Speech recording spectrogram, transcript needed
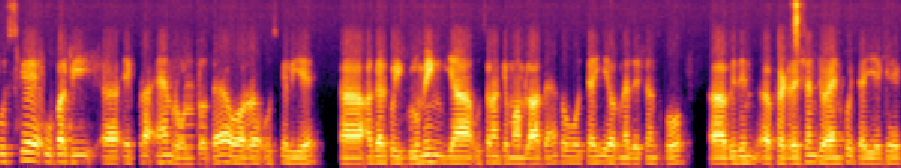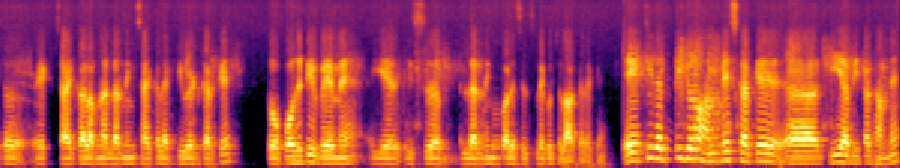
اس کے اوپر بھی ایک بڑا اہم رول ہوتا ہے اور اس کے لیے اگر کوئی گرومنگ یا اس طرح کے معاملات ہیں تو وہ چاہیے آرگنائزیشن کو ود ان فیڈریشن جو ہے ان کو چاہیے کہ ایک ایک سائیکل اپنا لرننگ سائیکل ایکٹیویٹ کر کے تو پازیٹیو وے میں یہ اس لرننگ والے سلسلے کو چلا کر رکھیں۔ ایک چیز ابھی جو ہم مس کر کے کی ابھی تک ہم نے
